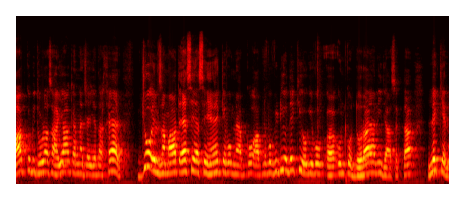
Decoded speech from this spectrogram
आपको भी थोड़ा सा हया करना चाहिए था। खैर जो इल्ज़ाम ऐसे ऐसे हैं कि वो मैं आपको आपने वो वीडियो देखी होगी वो आ, उनको दोहराया नहीं जा सकता। लेकिन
